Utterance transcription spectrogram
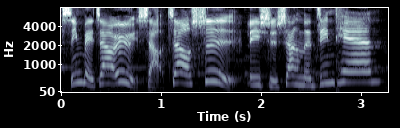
新北教育小教室，历史上的今天。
